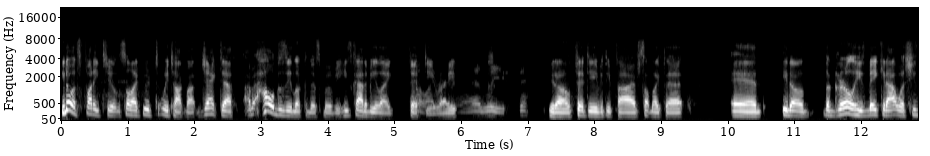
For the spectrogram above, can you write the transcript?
You know what's funny too? So like we we talk about Jack Deth. I mean, how old does he look in this movie? He's got to be like 50, oh, right? At least. You know, 50, 55, something like that. And you know, the girl he's making out with, she's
